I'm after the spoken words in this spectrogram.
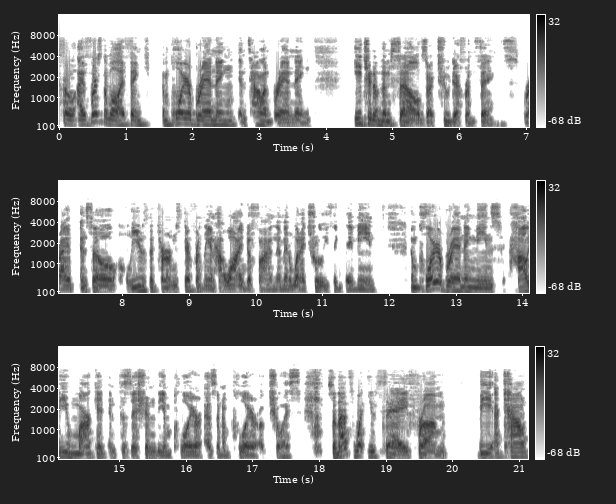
so i first of all i think employer branding and talent branding each of themselves are two different things right and so i'll use the terms differently and how i define them and what i truly think they mean Employer branding means how you market and position the employer as an employer of choice. So that's what you say from the account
